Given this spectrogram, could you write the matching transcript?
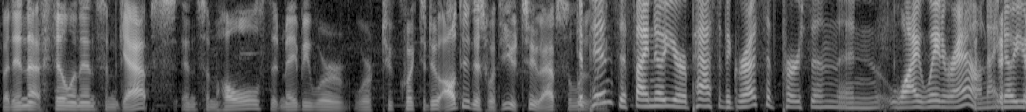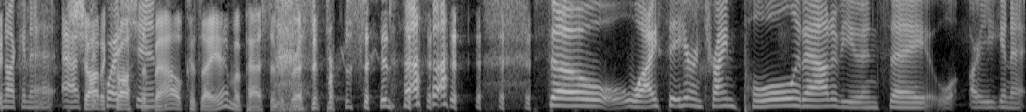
But in that filling in some gaps and some holes that maybe we're we're too quick to do. I'll do this with you too. Absolutely. Depends. If I know you're a passive aggressive person, then why wait around? I know you're not going to ask Shot the across question. the bow because I am a passive aggressive person. So why sit here and try and pull it out of you and say, well, "Are you gonna?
